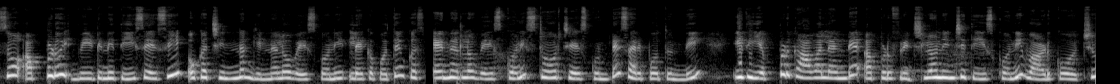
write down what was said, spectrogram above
సో అప్పుడు వీటిని తీసేసి ఒక చిన్న గిన్నెలో వేసుకొని లేకపోతే ఒక స్టైనర్లో వేసుకొని స్టోర్ చేసుకుంటే సరిపోతుంది. ఇది ఎప్పుడు కావాలంటే అప్పుడు ఫ్రిడ్జ్లో నుంచి తీసుకొని వాడుకోవచ్చు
